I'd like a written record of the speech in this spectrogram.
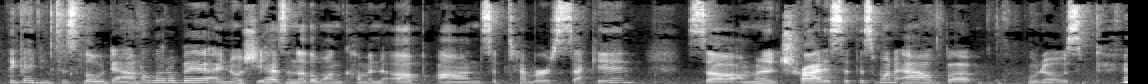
I think I need to slow down a little bit. I know she has another one coming up on September 2nd so I'm gonna try to sit this one out but who knows?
